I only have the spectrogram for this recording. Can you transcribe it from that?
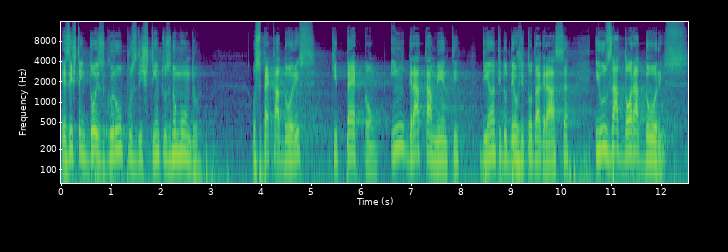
Existem dois grupos distintos no mundo: os pecadores que pecam ingratamente diante do Deus de toda graça e os adoradores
